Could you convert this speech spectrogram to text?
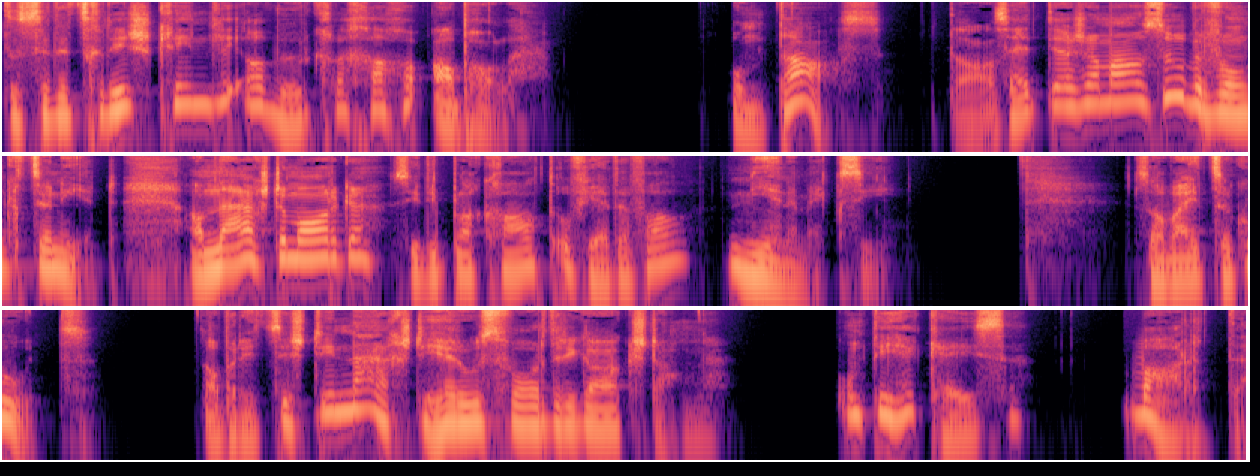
dass sie das Christkindli auch wirklich abholen kann. Und das, das hat ja schon mal super funktioniert. Am nächsten Morgen sind die Plakate auf jeden Fall nie mehr gewesen. So weit, so gut. Aber jetzt ist die nächste Herausforderung angestanden. Und die hat geheissen, warten.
